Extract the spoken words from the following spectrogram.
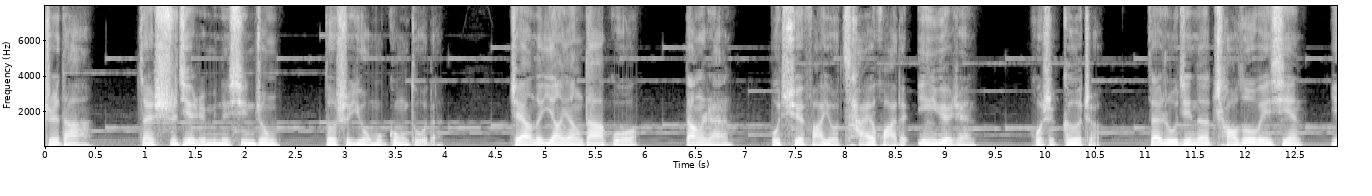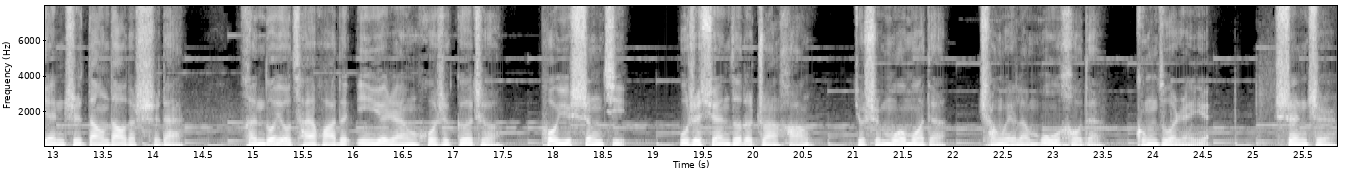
之大，在世界人民的心中都是有目共睹的。这样的泱泱大国，当然不缺乏有才华的音乐人或是歌者。在如今的炒作为先、颜值当道的时代，很多有才华的音乐人或是歌者，迫于生计，不是选择了转行，就是默默的成为了幕后的工作人员，甚至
